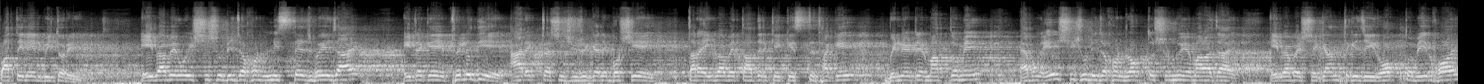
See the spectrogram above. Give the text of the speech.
পাতিলের ভিতরে। এইভাবে ওই শিশুটি যখন নিস্তেজ হয়ে যায় এটাকে ফেলে দিয়ে আরেকটা শিশু সেখানে বসিয়ে তারা এইভাবে তাদেরকে কেসতে থাকে ব্লেডের মাধ্যমে। এবং এই শিশুটি যখন রক্ত শূন্য হয়ে মারা যায়, এইভাবে সেখান থেকে যেই রক্ত বের হয়,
